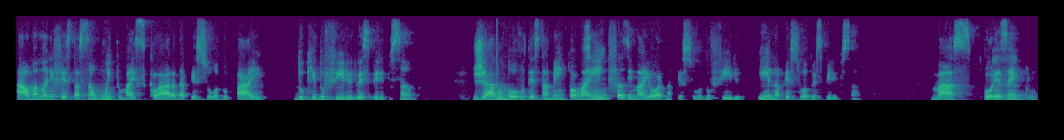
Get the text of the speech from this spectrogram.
há uma manifestação muito mais clara da pessoa do Pai do que do Filho e do Espírito Santo. Já no Novo Testamento, há uma Sim. ênfase maior na pessoa do Filho e na pessoa do Espírito Santo. Mas, por uhum. exemplo,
